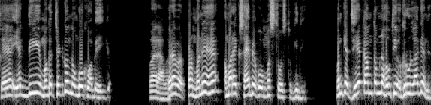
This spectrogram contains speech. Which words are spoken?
તે એક દી મગજ છટકો ને તો હું ગોખવા બેહી ગયો. બરાબર. બરાબર. પણ મને અમારા એક સાહેબે બહુ મસ્ત વસ્તુ કીધી. મને કે જે કામ તમને સૌથી અઘરું લાગે ને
